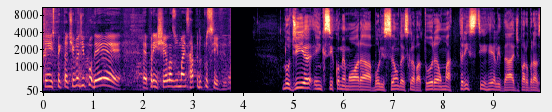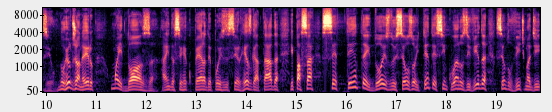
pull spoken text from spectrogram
tem a expectativa de poder é, preenchê-las o mais rápido possível. No dia em que se comemora a abolição da escravatura, uma triste realidade para o Brasil. No Rio de Janeiro, uma idosa ainda se recupera depois de ser resgatada e passar 72 dos seus 85 anos de vida sendo vítima de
